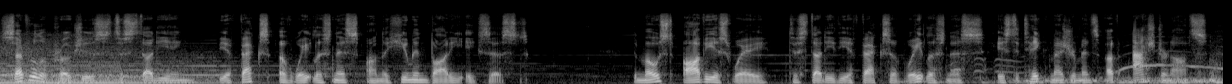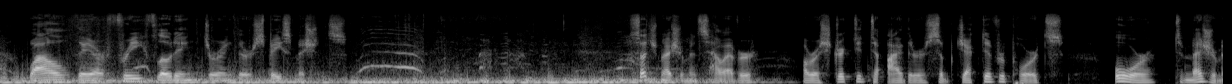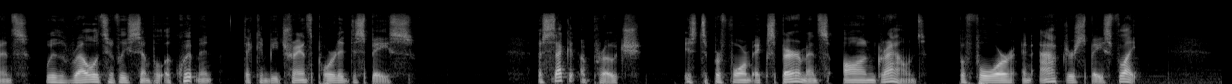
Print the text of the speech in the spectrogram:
Several approaches to studying the effects of weightlessness on the human body exist. The most obvious way to study the effects of weightlessness is to take measurements of astronauts while they are free floating during their space missions. Such measurements, however, are restricted to either subjective reports or to measurements with relatively simple equipment that can be transported to space. A second approach is to perform experiments on ground before and after space flight,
